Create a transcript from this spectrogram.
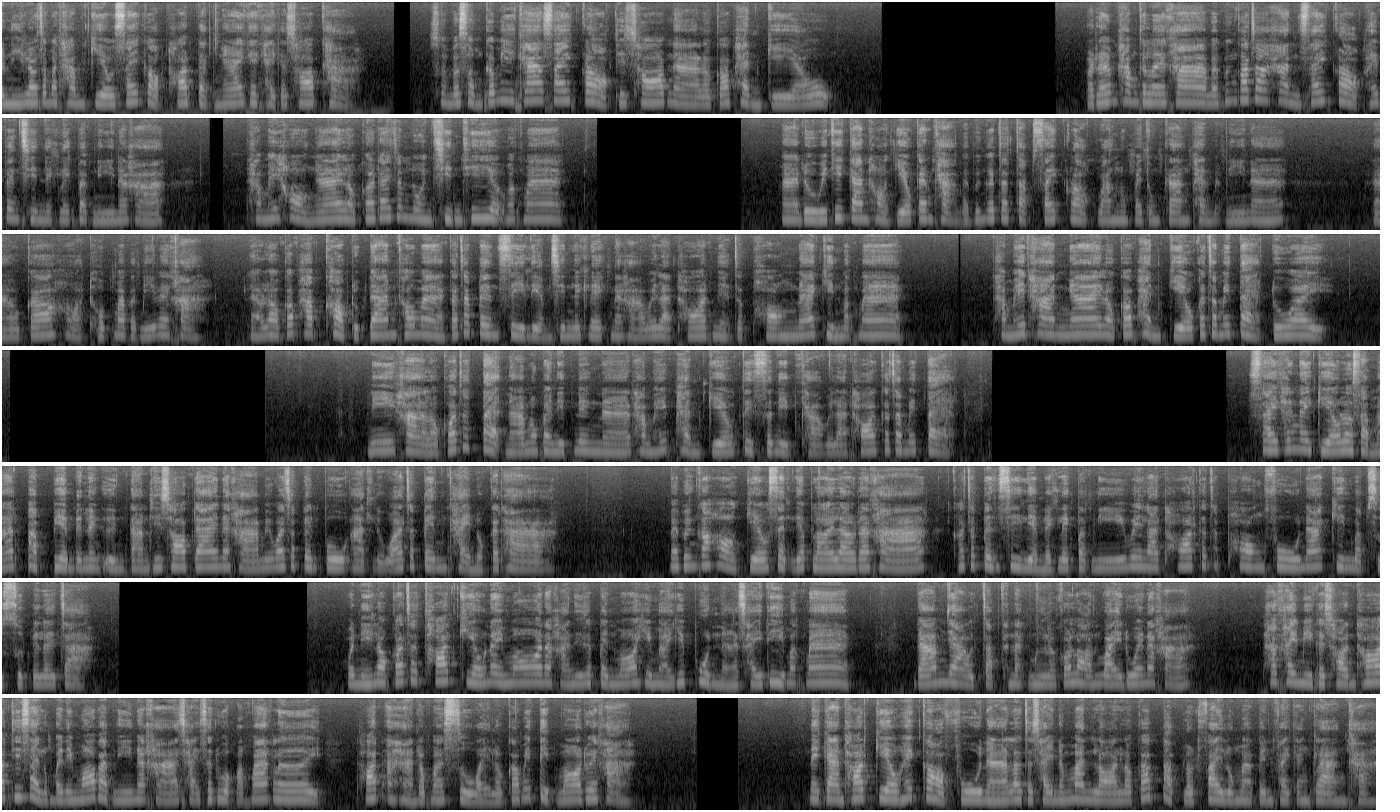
วันนี้เราจะมาทำเกี๊ยวไส้กรอกทอดแบบง่ายใครๆก็ชอบค่ะ ส่วนผสมก็มีแค่ไส้กรอกที่ชอบนะ แล้วก็แผ่นเกี๊ยว มาเริ่มทำกันเลยค่ะแม่พึ่งก็จะหั่นไส้กรอกให้เป็นชิ้นเล็กๆ แบบนี้นะคะทำให้ห่อง่ายแล้วก็ได้จำนวนชิ้นที่เยอะมากๆ มาดูวิธีการห่อเกี๊ยวกันค่ะแม่พึ่งก็จะจับไส้กรอกวางลงไปตรงกลางแผ่นแบบนี้นะ แล้วก็ห่อทบมาแบบนี้เลยค่ะ แล้วเราก็พับขอบทุกด้านเข้ามา ก็จะเป็นสี่เหลี่ยมชิ้นเล็ก ๆ นะคะ เวลาทอดเนี่ยจะพองน่ากินมากๆทำให้ทานง่ายแล้วก็แผ่นเกี๊ยวก็จะไม่แตกด้วย นี่ค่ะเราก็จะแตะน้ำลงไปนิดนึงนะทำให้แผ่นเกี๊ยวติดสนิทค่ะ เวลาทอดก็จะไม่แตก ไส้ข้างในเกี๊ยวเราสามารถปรับเปลี่ยนเป็นอย่างอื่นตามที่ชอบได้นะคะ ไม่ว่าจะเป็นปูอัดหรือว่าจะเป็นไข่นกกระทา แม่พึ่งก็ห่อเกี๊ยวเสร็จเรียบร้อยแล้วนะคะ ก็จะเป็นสี่เหลี่ยมเล็กๆ แบบนี้ เวลาทอดก็จะพองฟูน่ากินแบบสุดๆ ไปเลยจ้ะวันนี้เราก็จะทอดเกี๊ยวในหม้อนะคะ นี่จะเป็นหม้อหิมะญี่ปุ่นนะใช้ดีมากๆ ด้ามยาวจับถนัดมือแล้วก็ร้อนไวด้วยนะคะ ถ้าใครมีกระชอนทอดที่ใส่ลงไปในหม้อแบบนี้นะคะ ใช้สะดวกมากๆเลย ทอดอาหารออกมาสวยแล้วก็ไม่ติดหม้อด้วยค่ะ ในการทอดเกี๊ยวให้กรอบฟูนะ เราจะใช้น้ำมันร้อน แล้วก็ปรับลดไฟลงมาเป็นไฟกลางๆค่ะ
